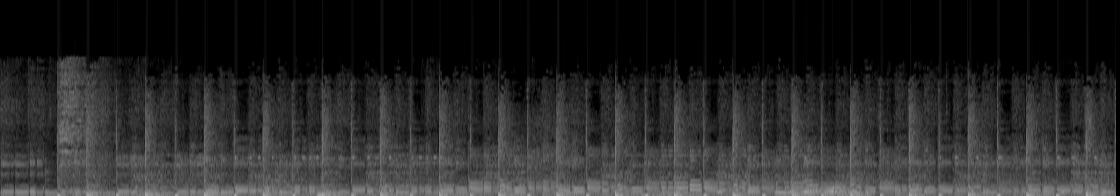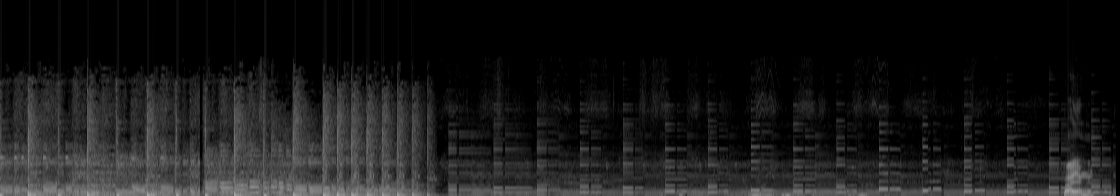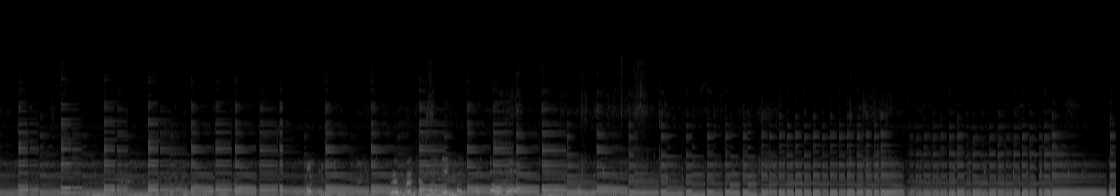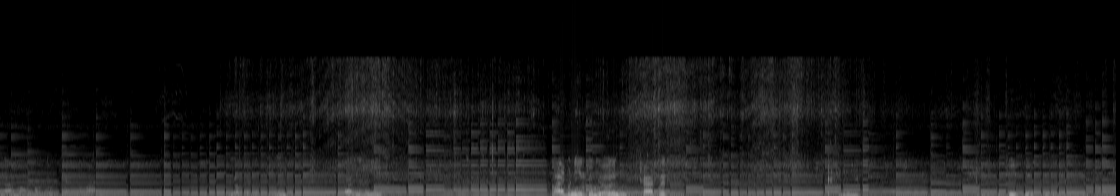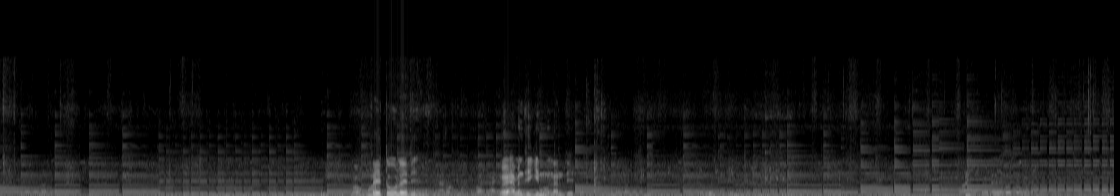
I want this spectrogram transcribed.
ลายังเงินก็กินมันไอ้เบิ่งเบิ่งจากเมื่อเบิ่งบักบักเตาเนาะเบิ่งบักเตาเนาะธรองตัวแกะชาวบ้านเดียวกันนี่ก็อยู่ตรงนี้หลายปนนี้จมขึ้นขาดเบิดที่เปียเปีย ใส่ตัวเลยดิเฮ้ยมันสิกินหมดนั่นติ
